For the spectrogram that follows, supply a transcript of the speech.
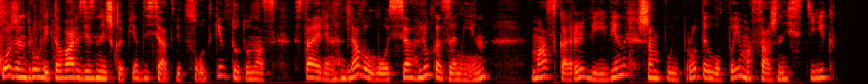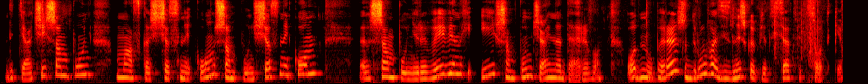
Кожен другий товар зі знижкою 50%. Тут у нас стайлінг для волосся, глюкозамін, маска ревівінг, шампунь проти лупи, масажний стік, дитячий шампунь, маска з часником, шампунь з часником, е, шампунь ревивінг і шампунь чайне дерево. Одну береш, друга зі знижкою 50%.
